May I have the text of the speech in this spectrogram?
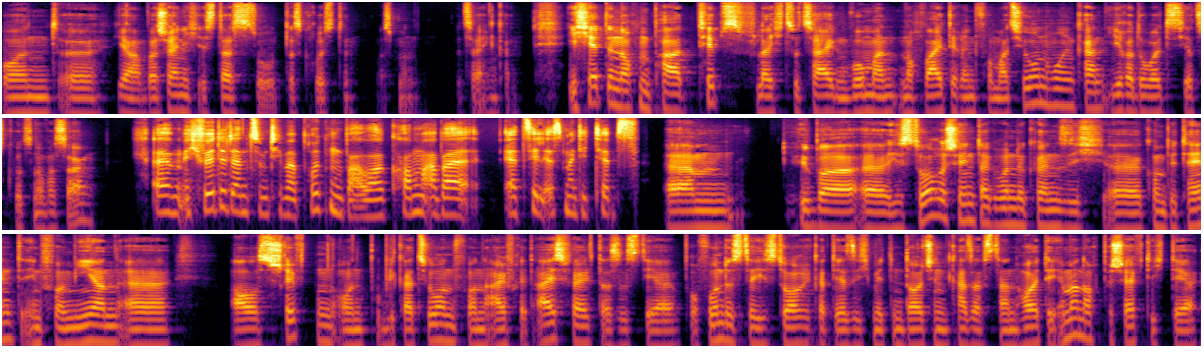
Und äh, ja, wahrscheinlich ist das so das Größte, was man bezeichnen kann. Ich hätte noch ein paar Tipps vielleicht zu zeigen, wo man noch weitere Informationen holen kann. Ira, du wolltest jetzt kurz noch was sagen? Ähm, ich würde dann zum Thema Brückenbauer kommen, aber erzähl erstmal die Tipps. Ähm, über äh, historische Hintergründe können sich äh, kompetent informieren äh, aus Schriften und Publikationen von Alfred Eisfeld. Das ist der profundeste Historiker, der sich mit den Deutschen in Kasachstan heute immer noch beschäftigt. Der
